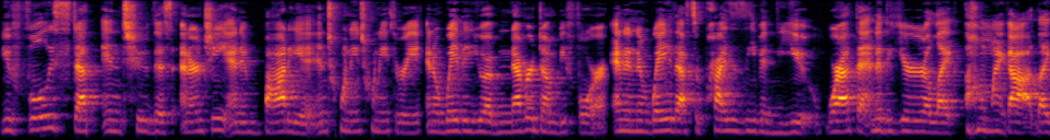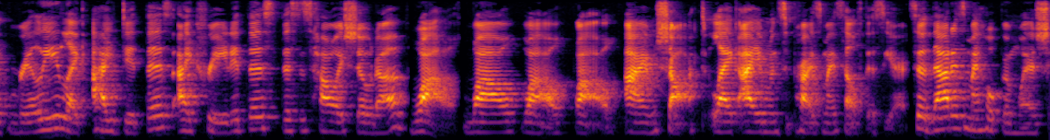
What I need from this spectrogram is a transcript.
you fully step into this energy and embody it in 2023 in a way that you have never done before and in a way that surprises even you. Where at the end of the year, you're like, oh my God, like really? Like I did this, I created this, this is how I showed up. Wow, wow, wow, wow. I am shocked. Like I even surprised myself this year. So that is my hope and wish.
